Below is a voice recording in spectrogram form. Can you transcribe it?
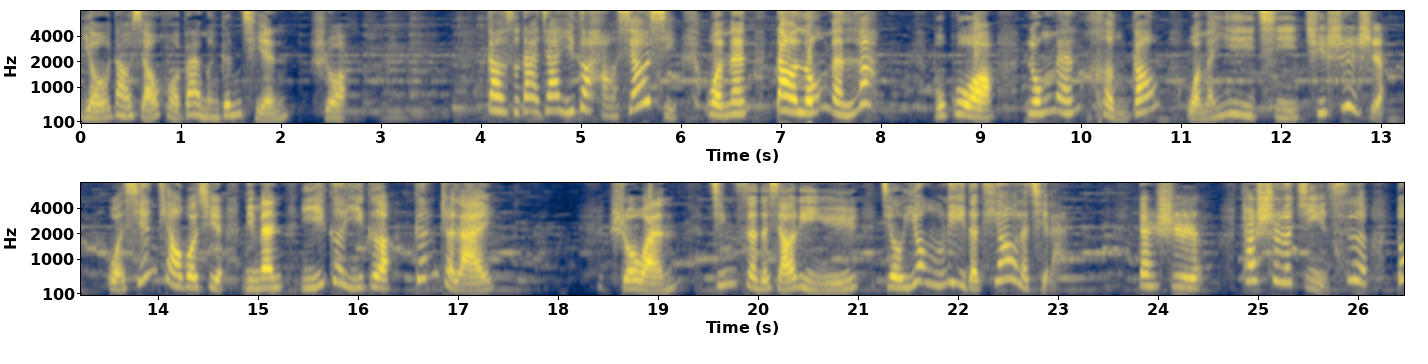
游到小伙伴们跟前，说：“告诉大家一个好消息，我们到龙门了。不过龙门很高，我们一起去试试。我先跳过去，你们一个一个跟着来。”说完，金色的小鲤鱼就用力地跳了起来，但是它试了几次都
